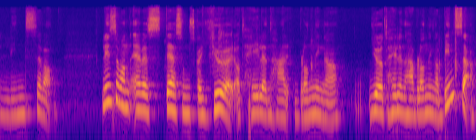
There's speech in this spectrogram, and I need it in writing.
linsevann. Linsevann er visst det som skal gjøre at hele denne blandinga gjør at hele denne blandinga binder seg.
